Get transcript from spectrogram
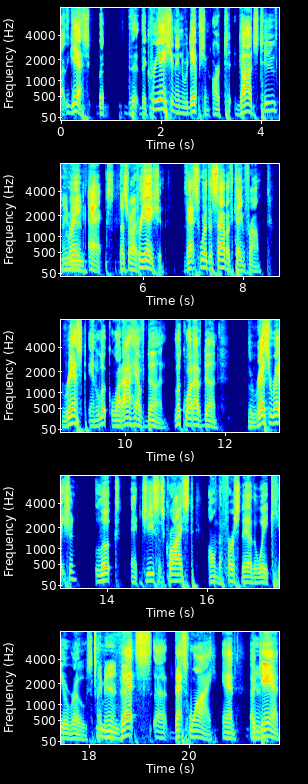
Uh, yes, but the, the creation and redemption are t- God's two Amen. great acts. That's right. Creation. That's where the Sabbath came from. Rest and look what I have done. Look what I've done. The resurrection looks at Jesus Christ on the first day of the week. He arose. Amen. That's uh, that's why. And again,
